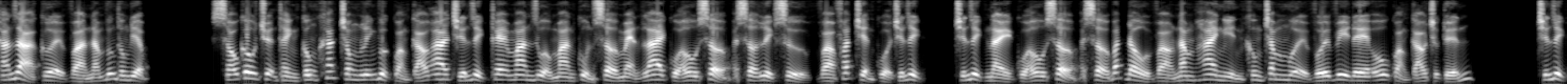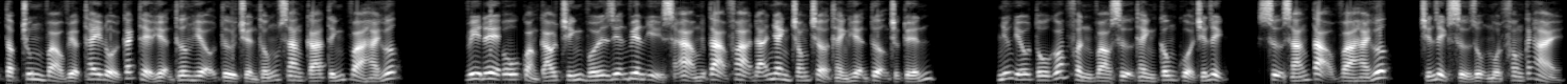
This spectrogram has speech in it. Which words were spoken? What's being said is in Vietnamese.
khán giả cười và nắm vững thông điệp. 6 câu chuyện thành công khác trong lĩnh vực quảng cáo A chiến dịch The Man rùa man củn sở mẹn lai của Âu Sở Sở lịch sử và phát triển của chiến dịch. Chiến dịch này của Âu Sở Sở bắt đầu vào năm 2010 với video quảng cáo trực tuyến. Chiến dịch tập trung vào việc thay đổi cách thể hiện thương hiệu từ truyền thống sang cá tính và hài hước. Video quảng cáo chính với diễn viên ỉ xã Tạ Phạ đã nhanh chóng trở thành hiện tượng trực tuyến. Những yếu tố góp phần vào sự thành công của chiến dịch, sự sáng tạo và hài hước, chiến dịch sử dụng một phong cách hải.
